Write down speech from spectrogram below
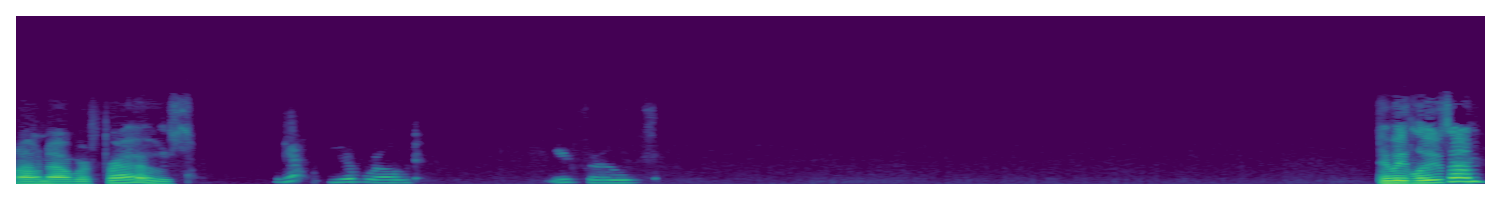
I. Oh no, we're froze. Yeah, you're rolled. You froze. Did we lose him?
